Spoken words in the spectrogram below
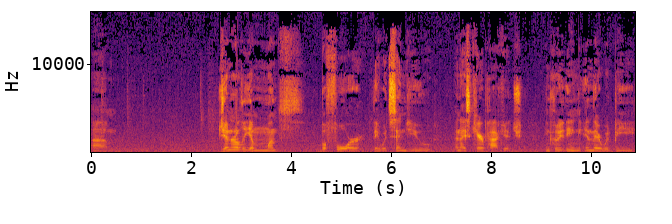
um, generally a month before they would send you a nice care package including in there would be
